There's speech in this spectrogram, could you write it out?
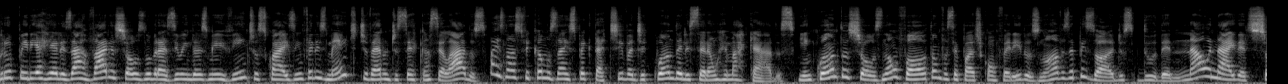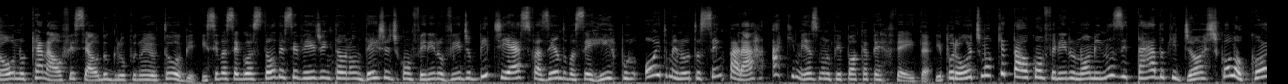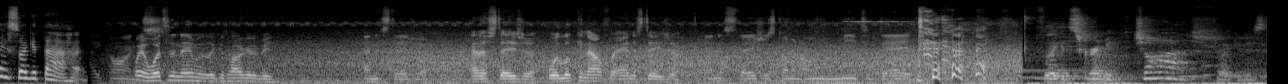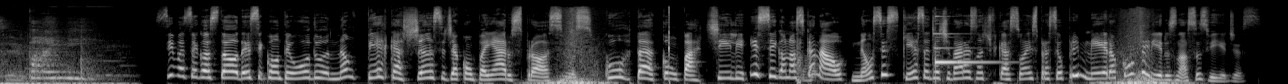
grupo iria realizar vários shows no Brasil em 2020, os quais infelizmente tiveram de ser cancelados, mas nós ficamos na expectativa de quando eles serão remarcados. E enquanto os shows não voltam, você pode conferir os novos episódios do The Now United Show no canal oficial do grupo no YouTube. E se você gostou desse vídeo, então não deixe de conferir o vídeo BTS fazendo você rir por 8 minutos sem parar aqui mesmo no Pipoca Perfeita. E por último, que tal conferir o nome inusitado que Josh colocou em sua guitarra? Wait, what's the name of the guitar gonna be? Anastasia. Anastasia. We're looking out for Anastasia. Anastasia's coming home with me today. I feel like it's screaming. I feel like it is too. Se você gostou desse conteúdo, não perca a chance de acompanhar os próximos. Curta, compartilhe e siga o nosso canal. Não se esqueça de ativar as notificações para ser o primeiro a conferir os nossos vídeos.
